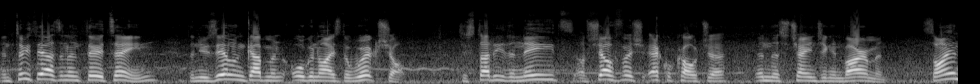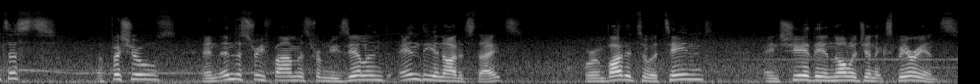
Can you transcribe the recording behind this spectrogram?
In 2013, the New Zealand government organised a workshop to study the needs of shellfish aquaculture in this changing environment. Scientists, officials and industry farmers from New Zealand and the United States were invited to attend and share their knowledge and experience.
